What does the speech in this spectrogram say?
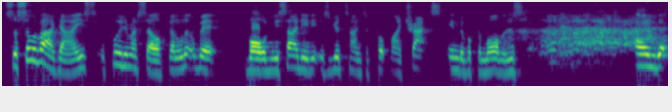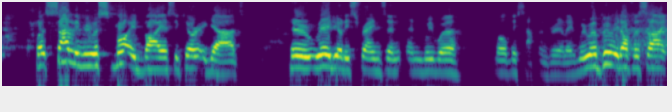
So some of our guys, including myself, got a little bit bold and decided it was a good time to put my tracts in the Book of Mormons. and, but sadly, we were spotted by a security guard who radioed his friends, and, and we were, well, this happened really. We were booted off the site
